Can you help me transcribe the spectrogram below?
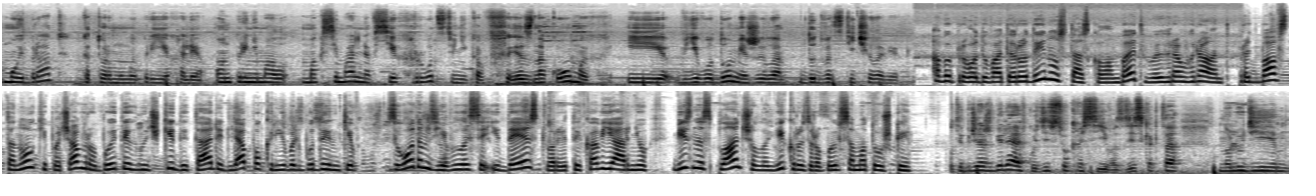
мой брат, к которому мы приехали, он принимал максимально всех родственников, э, знакомых, и в его доме жило до 20 человек. Аби прогодувати родину, Стас Коломбет виграв грант, придбав станок і почав робити гнучкі деталі для покрівель будинків. Згодом з'явилася ідея створити кав'ярню. Бізнес-план чоловік розробив самотужки. Ты приезжаешь в Беляевку, здесь все красиво, здесь как-то, ну, люди м,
